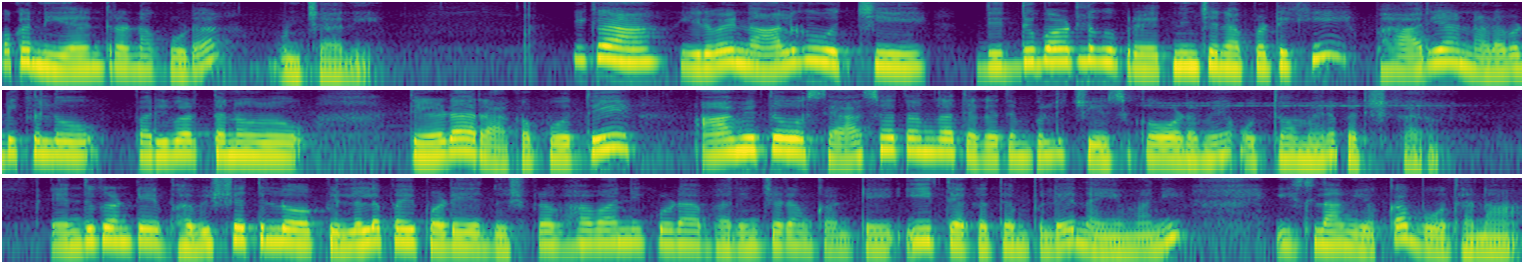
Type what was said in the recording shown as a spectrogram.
ఒక నియంత్రణ కూడా ఉంచాలి. ఇక ఇరవై నాలుగు వచ్చి దిద్దుబాట్లకు ప్రయత్నించినప్పటికీ భార్య నడవడికలో పరివర్తనలో తేడా రాకపోతే ఆమెతో శాశ్వతంగా తెగతింపులు చేసుకోవడమే ఉత్తమమైన పరిష్కారం. ఎందుకంటే భవిష్యత్తులో పిల్లలపై పడే దుష్ప్రభావాన్ని కూడా భరించడం కంటే ఈ తెగతెంపులే నయమని ఇస్లాం యొక్క బోధన.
